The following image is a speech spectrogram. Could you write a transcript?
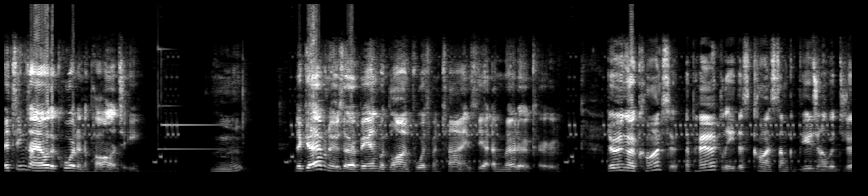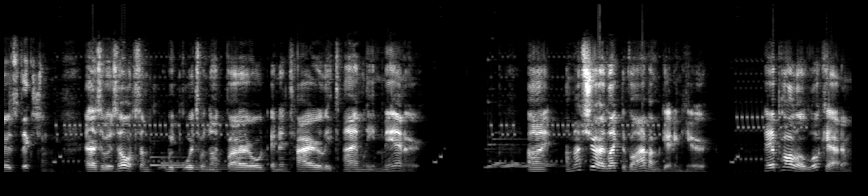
It seems I owe the court an apology. Hmm? The Gavinners are a band with law enforcement ties, yet a murder occurred. During our concert, apparently this caused some confusion over jurisdiction. As a result, some reports were not filed in an entirely timely manner. I, I'm not sure I like the vibe I'm getting here. Hey Apollo, look at him.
